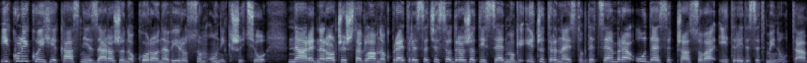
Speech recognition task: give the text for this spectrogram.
i koliko ih je kasnije zaraženo koronavirusom u Nikšiću. Naredna ročišta glavnog pretresa će se održati 7. i 14. decembra u 10 časova i 30 minuta.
